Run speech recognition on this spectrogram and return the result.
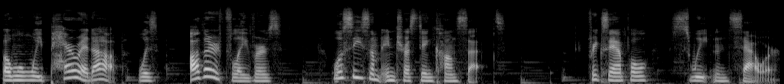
But when we pair it up with other flavors, we'll see some interesting concepts. For example, sweet and sour.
